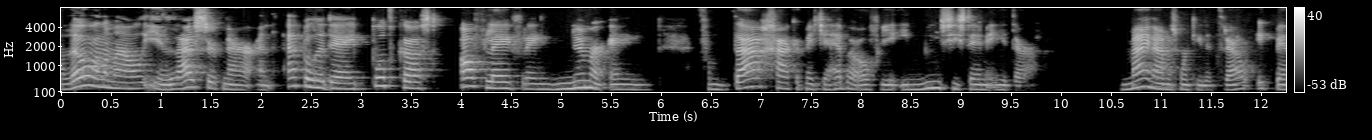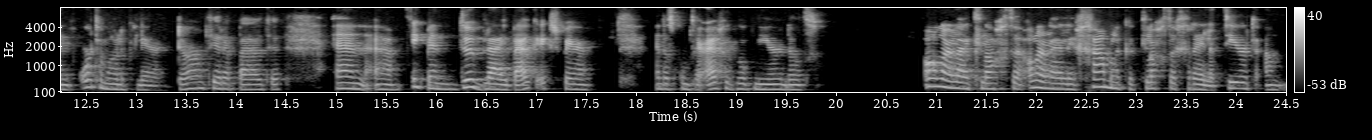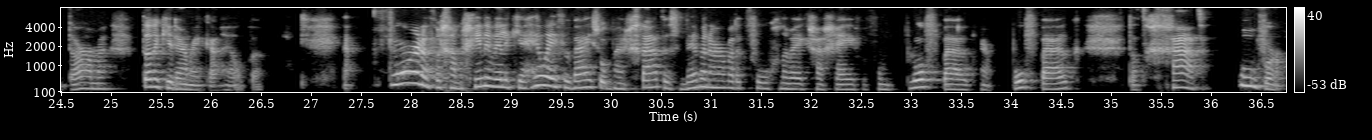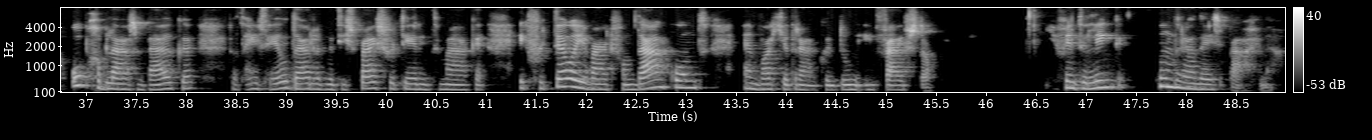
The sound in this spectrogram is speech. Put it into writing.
Hallo allemaal, je luistert naar een Apple a Day podcast aflevering nummer 1. Vandaag ga ik het met je hebben over je immuunsysteem in je darmen. Mijn naam is Martine Trouw, ik ben ortomoleculair darmtherapeute en uh, ik ben de blij buikexpert. En dat komt er eigenlijk op neer dat allerlei klachten, allerlei lichamelijke klachten gerelateerd aan darmen, dat ik je daarmee kan helpen. Nou, voordat we gaan beginnen wil ik je heel even wijzen op mijn gratis webinar wat ik volgende week ga geven van plofbuik naar bofbuik. Dat gaat over opgeblazen buiken. Dat heeft heel duidelijk met die spijsvertering te maken. Ik vertel je waar het vandaan komt en wat je eraan kunt doen in vijf stappen. Je vindt de link onderaan deze pagina.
